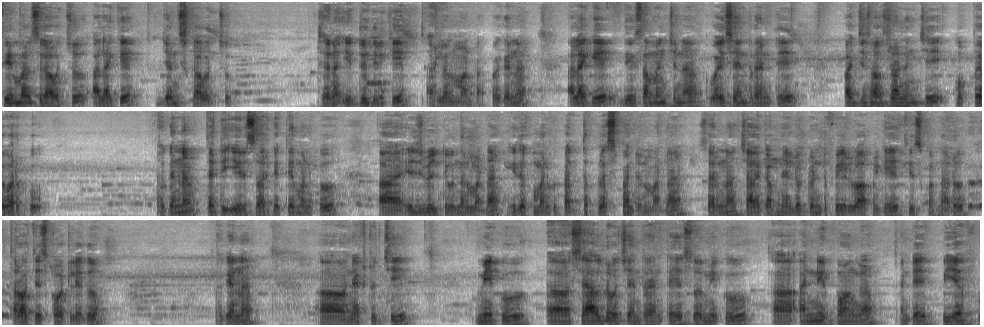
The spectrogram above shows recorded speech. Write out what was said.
ఫీమేల్స్ కావచ్చు అలాగే జెంట్స్ కావచ్చు. సరేనా? ఇద్దరు దీనికి అర్హులు అనమాట ఓకేనా? అలాగే దీనికి సంబంధించిన వయసు ఏంటంటే పద్దెనిమిది సంవత్సరాల నుంచి ముప్పై వరకు. ఓకేనా? థర్టీ ఇయర్స్ వరకు అయితే మనకు ఎలిజిబిలిటీ ఉందన్నమాట. ఇది ఒక మనకు పెద్ద ప్లస్ పాయింట్ అనమాట సరేనా? చాలా కంపెనీలు ట్వంటీ ఫైవ్ లోపలికే తీసుకుంటున్నారు. తర్వాత తీసుకోవట్లేదు. ఓకేనా? నెక్స్ట్ వచ్చి మీకు శాలరీ వచ్చి ఏంటంటే సో మీకు అన్ని పోగా అంటే పిఎఫ్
